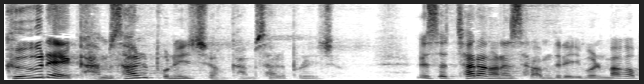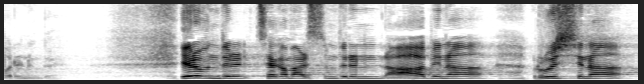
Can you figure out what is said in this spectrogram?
그 은혜에 감사할 뿐이죠. 감사할 뿐이죠. 그래서 자랑하는 사람들의 입을 막아버리는 거예요. 여러분들 제가 말씀드린 라합이나 루시나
